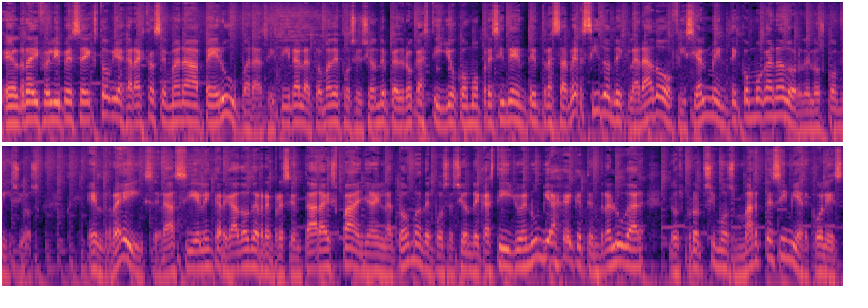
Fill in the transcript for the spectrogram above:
El rey Felipe VI viajará esta semana a Perú para asistir a la toma de posesión de Pedro Castillo como presidente tras haber sido declarado oficialmente como ganador de los comicios. El rey será así el encargado de representar a España en la toma de posesión de Castillo en un viaje que tendrá lugar los próximos martes y miércoles.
